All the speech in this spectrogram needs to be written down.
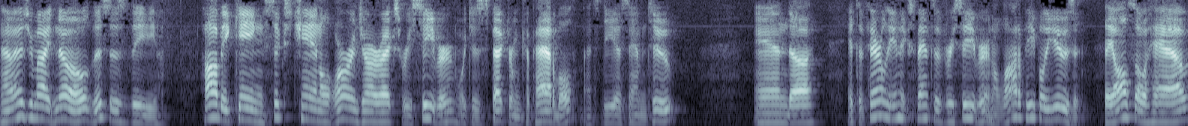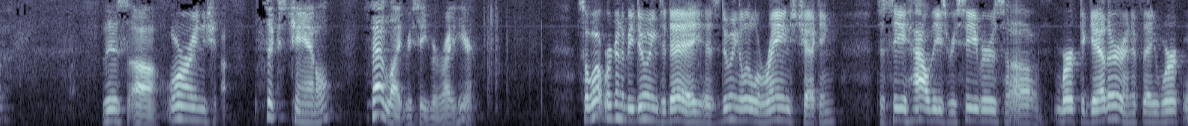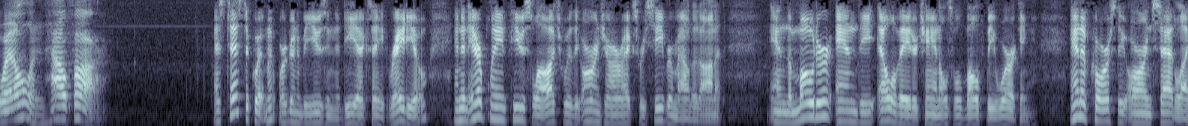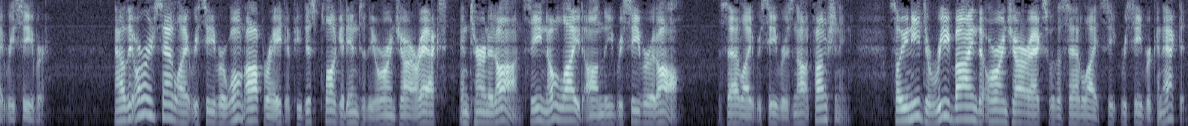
Now as you might know, this is the HobbyKing 6-channel Orange RX receiver, which is Spektrum compatible. That's DSM2. And uh, it's a fairly inexpensive receiver, and a lot of people use it. They also have this uh, Orange 6-channel satellite receiver right here. So what we're going to be doing today is doing a little range checking to see how these receivers uh, work together and if they work well and how far. As test equipment, we're going to be using the DX8 radio and an airplane fuselage with the Orange RX receiver mounted on it. And the motor and the elevator channels will both be working. And of course the Orange satellite receiver. Now the Orange satellite receiver won't operate if you just plug it into the Orange RX and turn it on. See, no light on the receiver at all the satellite receiver is not functioning. So you need to rebind the Orange RX with a satellite receiver connected.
